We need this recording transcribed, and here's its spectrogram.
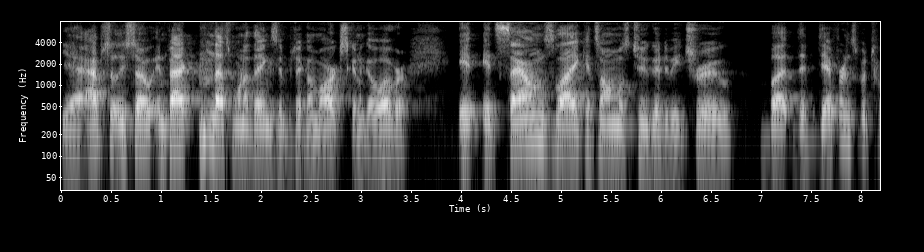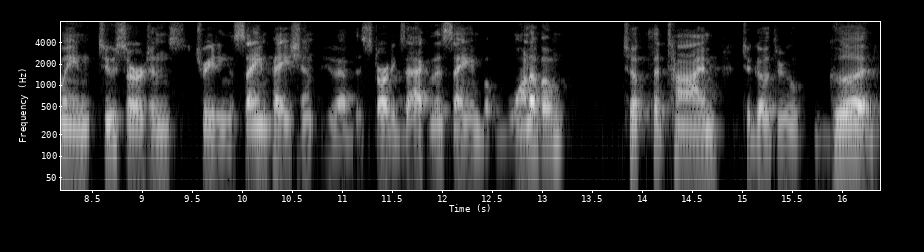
Yeah, absolutely. So, in fact, that's one of the things in particular Mark's going to go over. It, it sounds like it's almost too good to be true, but the difference between two surgeons treating the same patient who have the start exactly the same, but one of them took the time to go through good,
